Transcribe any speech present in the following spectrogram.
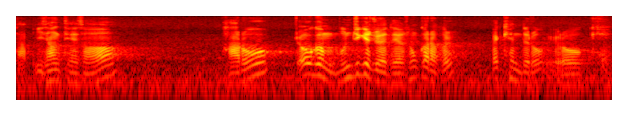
딱 이 상태에서 바로 조금 움직여 줘야 돼요. 손가락을 백핸드로 이렇게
